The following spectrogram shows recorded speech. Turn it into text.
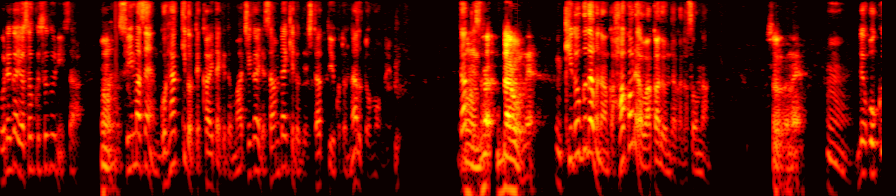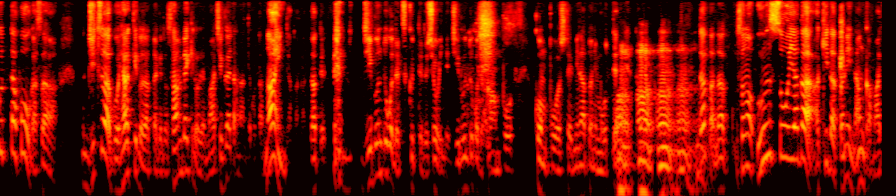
俺が予測するにさ、うん。すいません、500キロって書いたけど、間違いで300キロでしたっていうことになると思うのよ。だってさ、うんだだろうね。キログラムなんか測れば分かるんだから、そんなの。そうだね。うん、で、送った方がさ、実は500キロだったけど、300キロで間違えたなんてことはないんだから。だって、自分のところで作ってる商品で自分のところで梱包梱包して港に持ってってんだよ。うんうんうんうん。だから、その運送屋が明らかになんか間違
